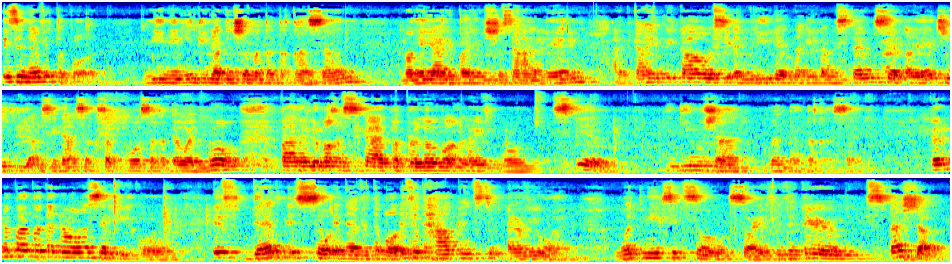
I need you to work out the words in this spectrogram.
is inevitable meaning hindi natin siya matatakasan, mangyayari pa rin siya sa atin. At kahit ikaw si Enrile na ilang stem cell allegedly ang sinasaksak mo sa katawan mo para lumakas ka at ma-prolong mo ang life mo, still, hindi mo siya matatakasan. Pero napapatanong ako sa sarili ko, if death is so inevitable, if it happens to everyone, what makes it so, sorry for the term, special?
